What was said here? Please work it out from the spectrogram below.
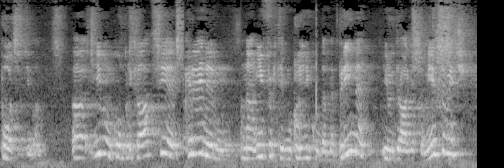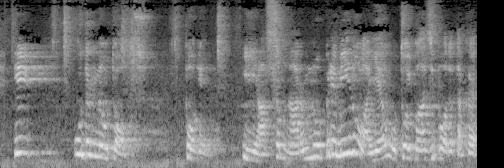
pozitivan. Uh, imam komplikacije, krenem na infektivnu kliniku da me prime, ili Dragiša Mišović, i udari me autobus. Poginem. I ja sam naravno preminula, jel, u toj bazi podataka.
